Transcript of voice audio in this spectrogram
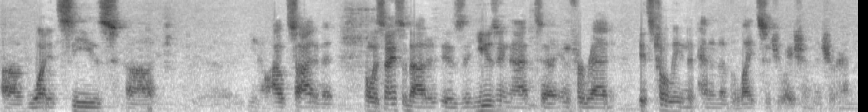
of what it sees uh, you know, outside of it. And what's nice about it is that using that uh, infrared, it's totally independent of the light situation that you're in.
